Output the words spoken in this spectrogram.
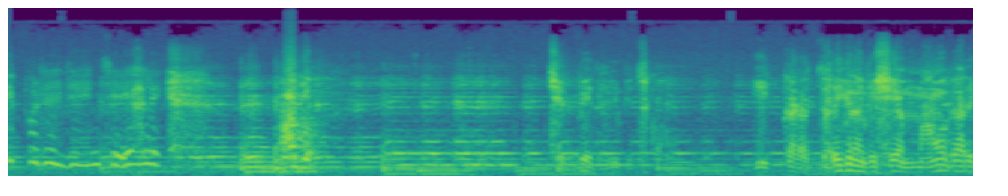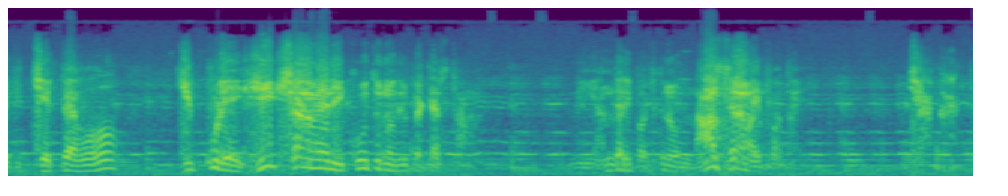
ఇప్పుడు నేనేం చేయాలి. ఆగు. చెప్పేది ఇక్కడ జరిగిన విషయం మామగారికి చెప్పావో ఇప్పుడే ఈ క్షణమే నీ కూతురు వదిలిపెట్టేస్తాను. మీ అందరి బతుకులు నాశనం అయిపోతాయి. జాగ్రత్త.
